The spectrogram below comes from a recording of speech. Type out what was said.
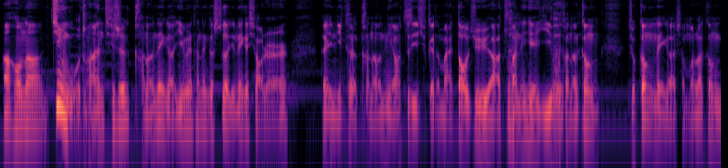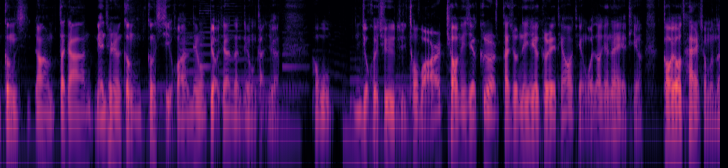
然后呢，劲舞团其实可能那个，因为他那个设计那个小人儿，哎，你可可能你要自己去给他买道具啊，穿那些衣服，可能更就更那个什么了，更更让大家年轻人更更喜欢那种表现的那种感觉。我你就会去里头玩儿跳那些歌，但是那些歌也挺好听，我到现在也听高耀太什么的。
